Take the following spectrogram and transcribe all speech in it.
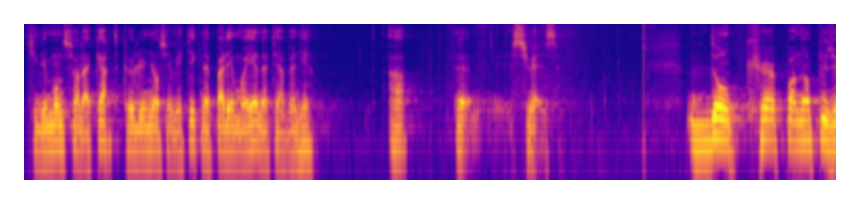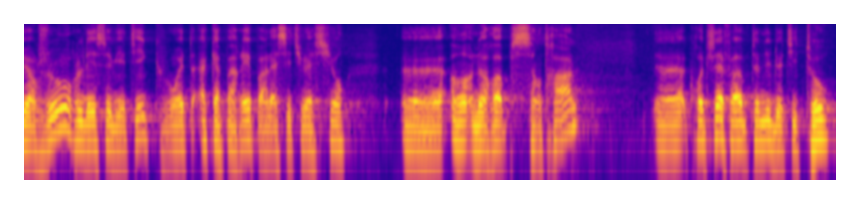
qui lui montre sur la carte que l'Union soviétique n'a pas les moyens d'intervenir à Suez. Donc, euh, pendant plusieurs jours, les soviétiques vont être accaparés par la situation euh, en Europe centrale. Euh, Khrouchtchev a obtenu de Tito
